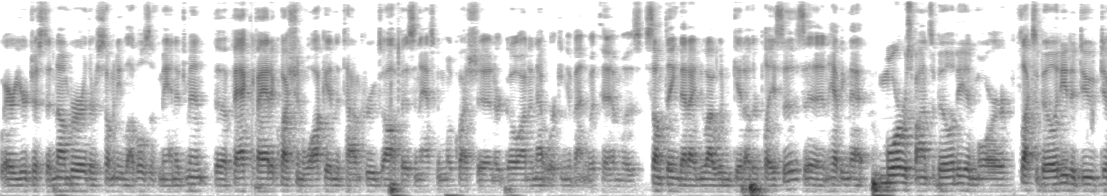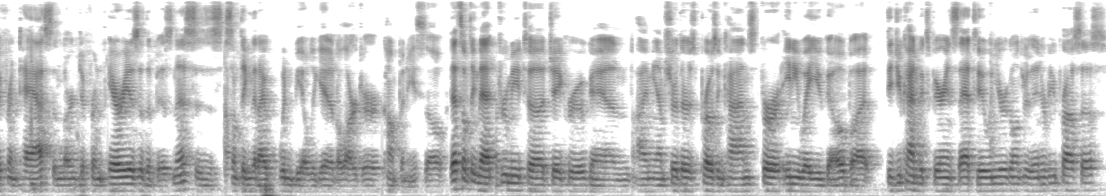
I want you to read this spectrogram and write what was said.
where you're just a number. There's so many levels of management. The fact that if I had a question, walk into Tom Krug's office and ask him a question or go on a networking event with him was something that I knew I wouldn't get other places. And having that that more responsibility and more flexibility to do different tasks and learn different areas of the business is something that I wouldn't be able to get at a larger company. So that's something that drew me to J. Krug. And I mean, I'm sure there's pros and cons for any way you go, but did you kind of experience that too when you were going through the interview process?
